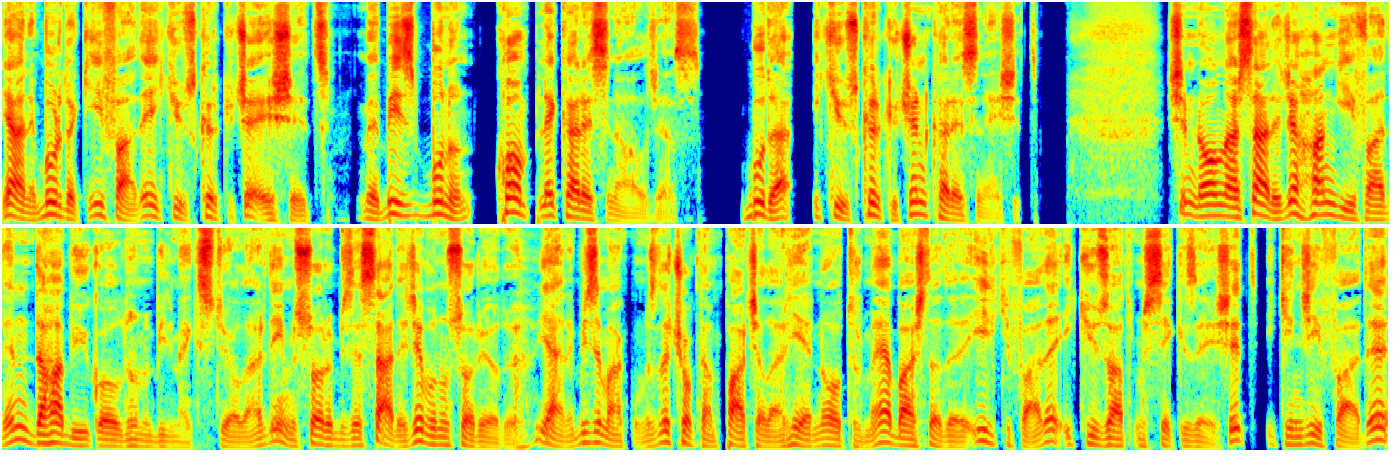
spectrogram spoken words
Yani buradaki ifade 243'e eşit ve biz bunun komple karesini alacağız. Bu da 243'ün karesine eşit. Şimdi onlar sadece hangi ifadenin daha büyük olduğunu bilmek istiyorlar, değil mi? Soru bize sadece bunu soruyordu. Yani bizim aklımızda çoktan parçalar yerine oturmaya başladı. İlk ifade 268'e eşit, ikinci ifade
